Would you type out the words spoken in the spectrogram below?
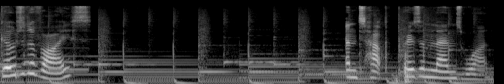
Go to Device tap Prism Lens 1.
